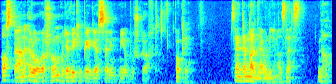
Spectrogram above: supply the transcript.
aztán elolvasom, hogy a Wikipédia szerint mi a bushcraft. Oké. Okay. Szerintem nagyjából ugyanaz lesz. Na,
